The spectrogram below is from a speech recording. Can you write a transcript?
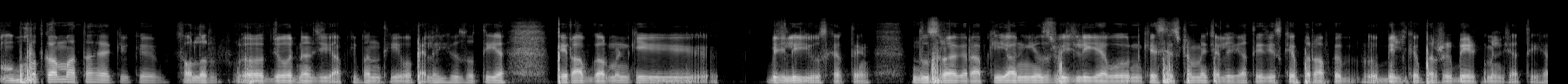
بہت کم آتا ہے کیونکہ سولر جو انرجی آپ کی بنتی ہے، وہ پہلے یوز ہوتی ہے۔ پھر آپ گورنمنٹ کی بجلی یوز کرتے ہیں۔ دوسرا، اگر آپ کی ان یوزڈ بجلی ہے، وہ ان کے سسٹم میں چلی جاتی ہے، جس کے اوپر آپ کو بل کے اوپر ریبیٹ مل جاتی ہے۔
